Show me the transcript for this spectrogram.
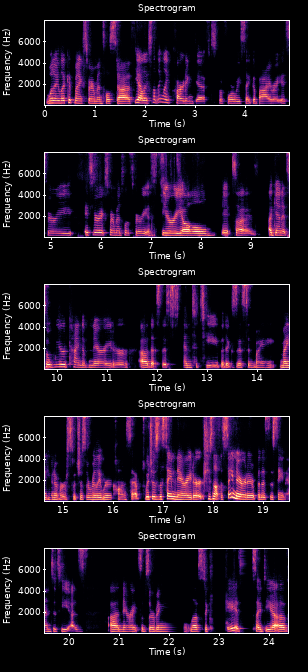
when I look at my experimental stuff, yeah, like something like parting gifts before we say goodbye, right? It's very it's very experimental, it's very ethereal. It's a again, it's a weird kind of narrator uh, that's this entity that exists in my my universe, which is a really weird concept. Which is the same narrator. She's not the same narrator, but it's the same entity as uh, narrates observing loves decay. It's this idea of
